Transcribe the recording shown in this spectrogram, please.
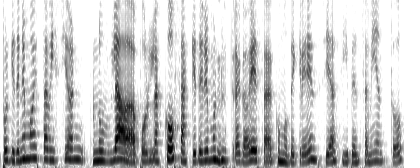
porque tenemos esta visión nublada por las cosas que tenemos en nuestra cabeza, como de creencias y pensamientos,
